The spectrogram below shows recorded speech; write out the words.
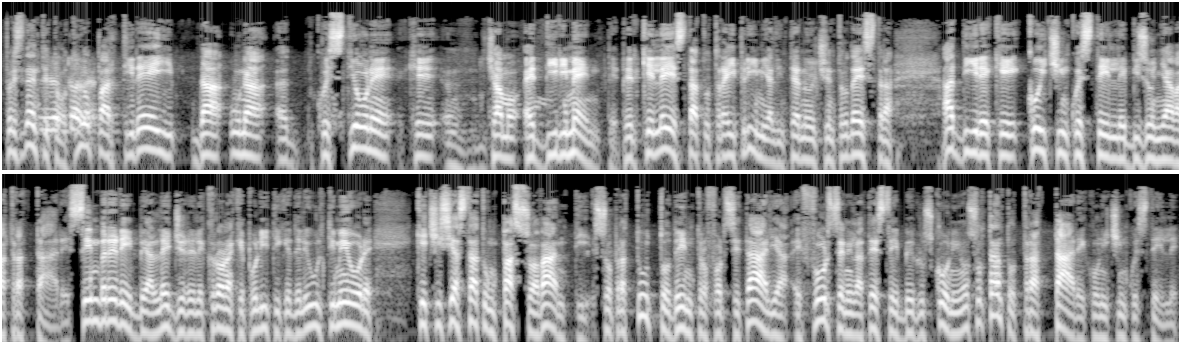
Presidente Totti, io partirei da una eh, questione che eh, diciamo, è dirimente, perché lei è stato tra i primi all'interno del centrodestra a dire che coi 5 Stelle bisognava trattare. Sembrerebbe, a leggere le cronache politiche delle ultime ore, che ci sia stato un passo avanti, soprattutto dentro Forza Italia e forse nella testa di Berlusconi, non soltanto trattare con i 5 Stelle,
